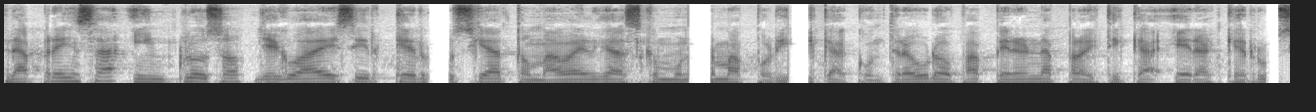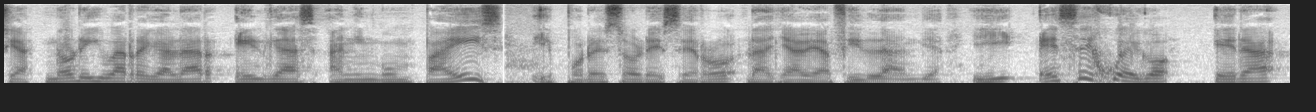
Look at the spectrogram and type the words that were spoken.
La prensa incluso llegó a decir que Rusia tomaba el gas como un arma política contra Europa, pero en la práctica era que Rusia no le iba a regalar el gas a ningún país y por eso le cerró la llave a Finlandia. Y ese juego era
